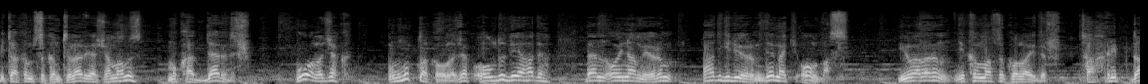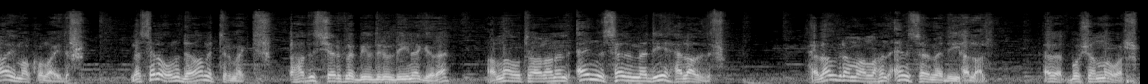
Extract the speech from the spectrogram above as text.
bir takım sıkıntılar yaşamamız mukadderdir. Bu olacak. Bu mutlaka olacak. Oldu diye hadi ben oynamıyorum, hadi gidiyorum demek olmaz. Yuvaların yıkılması kolaydır. Tahrip daima kolaydır. Mesele onu devam ettirmektir. Hadis-i şerifle bildirildiğine göre Allahu Teala'nın en sevmediği helaldir. Helaldir ama Allah'ın en sevmediği helal. Evet boşanma var.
